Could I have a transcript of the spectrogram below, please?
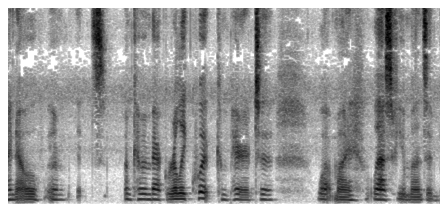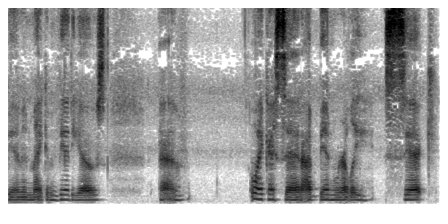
I know um, it's I'm coming back really quick compared to what my last few months have been in making videos. Uh, like I said, I've been really sick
